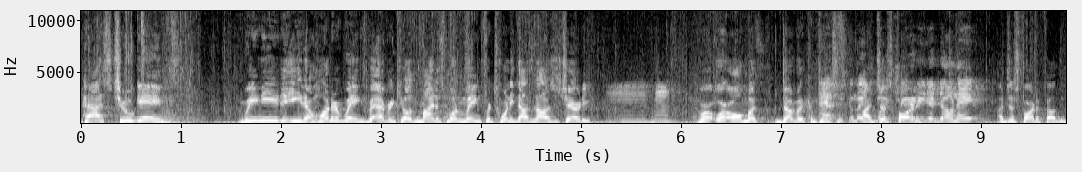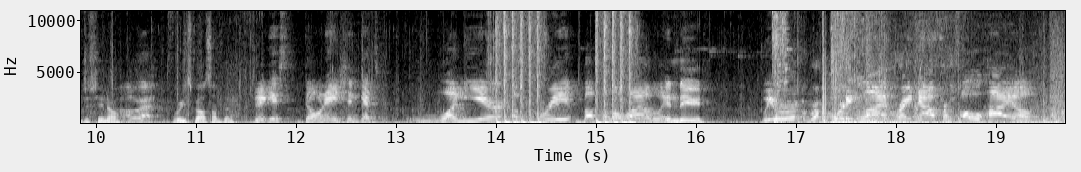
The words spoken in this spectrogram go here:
past two games, we need to eat 100 wings, but every kill is minus one wing for $20,000 to charity. Mm-hmm. We're, we're almost done with completion. I just farted. to donate. I just farted, Feldy, just so you know. All right. Before you smell something. Biggest donation gets one year of free Buffalo Wild Wings. Indeed. We were reporting live right now from Ohio.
